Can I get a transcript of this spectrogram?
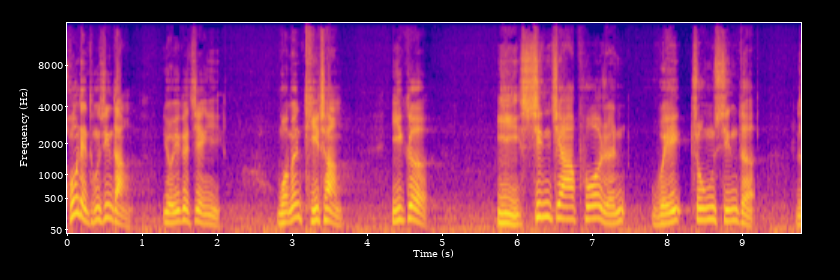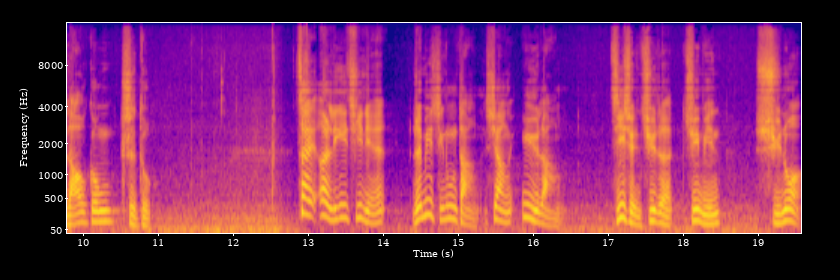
红点同心党有一个建议，我们提倡一个以新加坡人为中心的劳工制度。在二零一七年，人民行动党向玉朗集选区的居民许诺，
